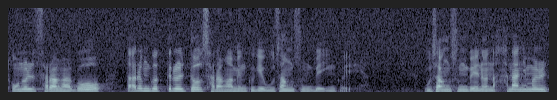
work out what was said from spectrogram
돈을 사랑하고 다른 것들을 더 사랑하면 그게 우상 숭배인 거예요. 우상 숭배는 하나님을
